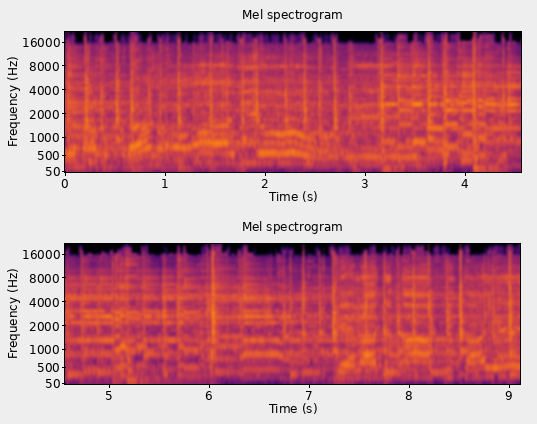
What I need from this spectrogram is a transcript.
રહા ભમરા પહેલા જના પિતાએ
